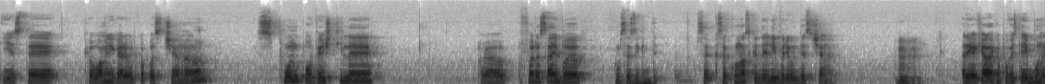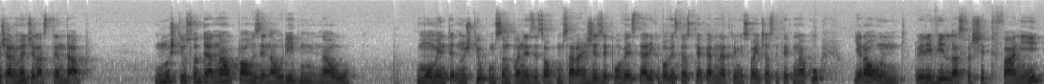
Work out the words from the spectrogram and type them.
este că oamenii care urcă pe scenă spun poveștile uh, fără să aibă, cum să zic, de- să, să cunoască delivery-ul de scenă. Mm. Adică chiar dacă povestea e bună și ar merge la stand-up, nu știu să o dea, n-au pauze, n-au ritm, n-au momente, nu știu cum să împăneze sau cum să aranjeze povestea. Adică povestea asta care ne-a trimis-o aici se termina cu era un reveal la sfârșit funny,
